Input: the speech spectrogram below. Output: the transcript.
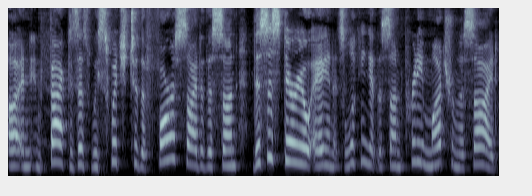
Uh, and in fact, as we switch to the far side of the sun, this is STEREO A and it's looking at the sun pretty much from the side.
